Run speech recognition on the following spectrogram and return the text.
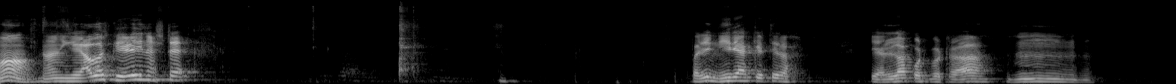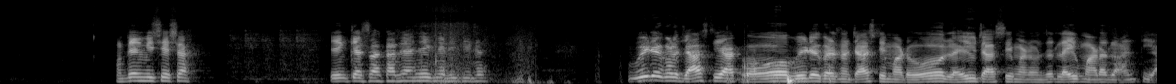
ಹಾಂ ನನಗೆ ಯಾವತ್ತು ಹೇಳಿದ್ದೀನಿ ಅಷ್ಟೇ. ಬರೀ ನೀರು ಹಾಕಿರ್ತೀರ ಎಲ್ಲ ಕೊಟ್ಬಿಟ್ರಾ? ಹ್ಮ್. ಮತ್ತೇನು ವಿಶೇಷ? ಏನ್ ಕೆಲಸ ಕಾರ್ಯ? ಹೇಗೆ ನಡೀತಿದೆ? ವಿಡಿಯೋಗಳು ಜಾಸ್ತಿ ಹಾಕೋ ವಿಡಿಯೋಗಳನ್ನ ಜಾಸ್ತಿ ಮಾಡು ಲೈವ್ ಜಾಸ್ತಿ ಮಾಡು ಅಂದ್ರೆ ಲೈವ್ ಮಾಡಲ್ಲ ಅಂತೀಯ.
